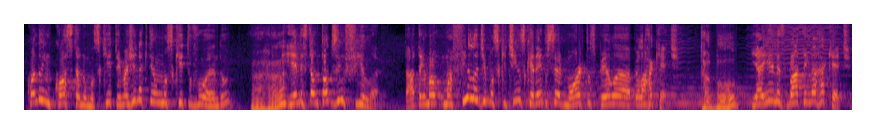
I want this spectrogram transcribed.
Quando encosta no mosquito, imagina que tem um mosquito voando Aham. e eles estão todos em fila. Tá? Tem uma, uma fila de mosquitinhos querendo ser mortos pela, pela raquete. Tá bom. E aí eles batem na raquete.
